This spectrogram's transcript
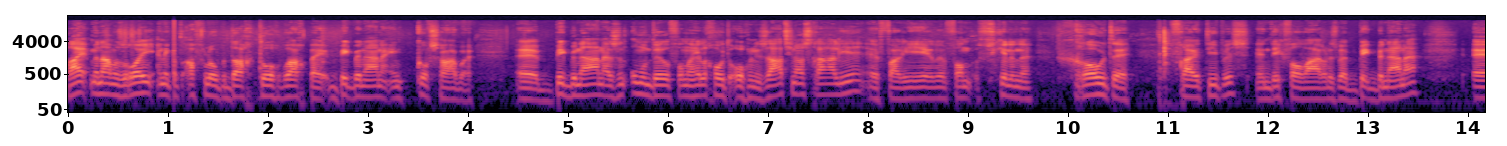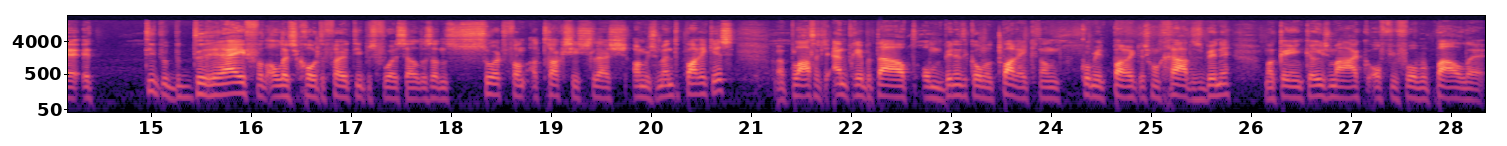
Hi, mijn naam is Roy en ik heb de afgelopen dag doorgebracht bij Big Banana in Coffs Harbour. Eh, Big Banana is een onderdeel van een hele grote organisatie in Australië. Uh, variërende van verschillende grote fruittypes. In dit geval waren we dus bij Big Banana. Uh, het type bedrijf wat al deze grote fruittypes voorstelt, is dat een soort van attractie slash amusementenpark is. Maar in plaats dat je entree betaalt om binnen te komen het park, dan kom je het park dus gewoon gratis binnen. Maar kun je een keuze maken of je voor bepaalde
